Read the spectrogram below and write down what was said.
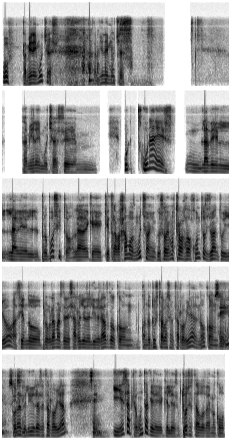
Uf, también hay muchas. También hay muchas. También hay muchas. Em, una es, la del, la del propósito, la de que, trabajamos mucho, incluso hemos trabajado juntos, Joan, tú y yo, haciendo programas de desarrollo de liderazgo con, cuando tú estabas en Ferrovial, ¿no? Con zonas de líderes de Ferrovial. Sí. Y es la pregunta que, les, tú has estado también como,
